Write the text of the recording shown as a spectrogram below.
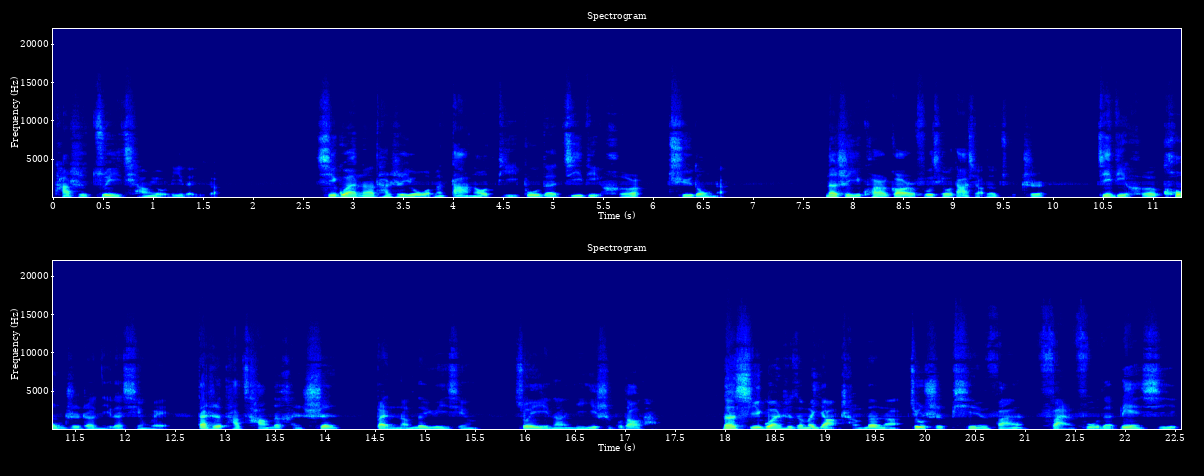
它是最强有力的一个。习惯呢，它是由我们大脑底部的基底核驱动的，那是一块高尔夫球大小的组织，基底核控制着你的行为，但是它藏得很深，本能的运行。所以呢，你意识不到它。那习惯是怎么养成的呢？就是频繁反复的练习，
